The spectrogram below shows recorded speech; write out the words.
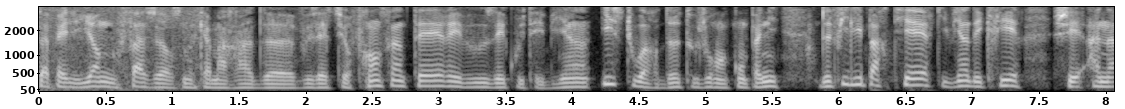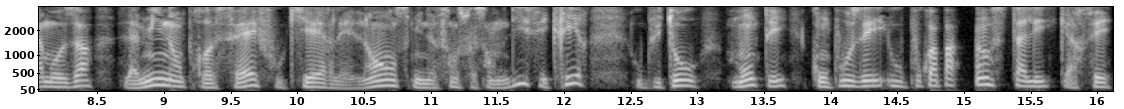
S'appelle Young Fathers, nos camarades. Vous êtes sur France Inter et vous écoutez bien Histoire de, toujours en compagnie de Philippe Artière qui vient d'écrire chez Anna Mosa La mine en procès, Fouquier les lance, 1970, écrire, ou plutôt monter, composer, ou pourquoi pas installer, car c'est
